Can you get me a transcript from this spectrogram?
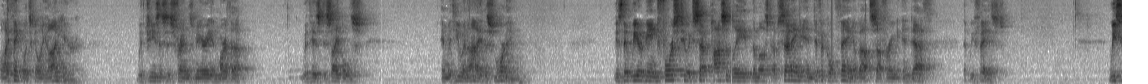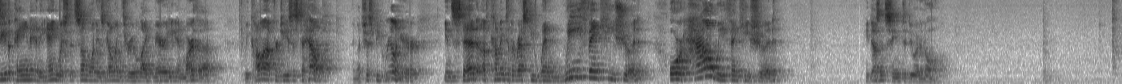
Well, I think what's going on here with Jesus' friends, Mary and Martha, with his disciples, and with you and I this morning, is that we are being forced to accept possibly the most upsetting and difficult thing about suffering and death that we face. We see the pain and the anguish that someone is going through, like Mary and Martha. We call out for Jesus to help, and let's just be real here. Instead of coming to the rescue when we think he should, or how we think he should, he doesn't seem to do it at all.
